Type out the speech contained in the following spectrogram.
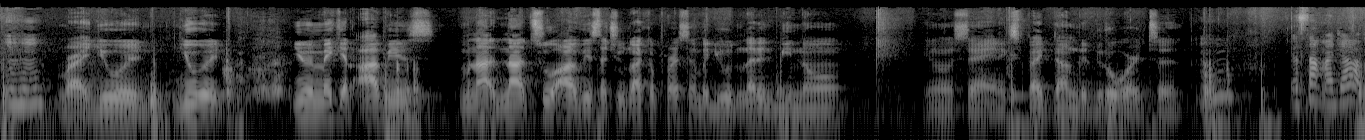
Mm-hmm. right? You would, you would, you would make it obvious, not not too obvious that you like a person, but you would let it be known. You know what I'm saying? And expect them to do the work to. Mm-hmm. That's not my job.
